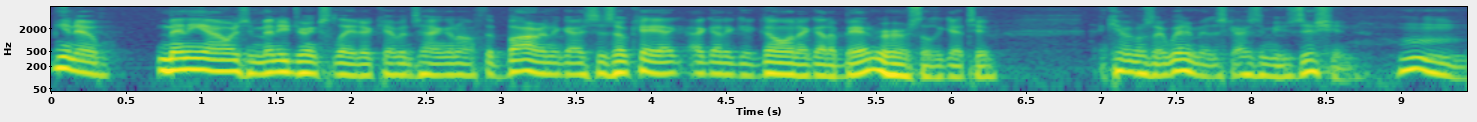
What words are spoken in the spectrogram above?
you know, many hours and many drinks later, Kevin's hanging off the bar, and the guy says, "Okay, I, I got to get going. I got a band rehearsal to get to." And Kevin was like, "Wait a minute, this guy's a musician." Hmm.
